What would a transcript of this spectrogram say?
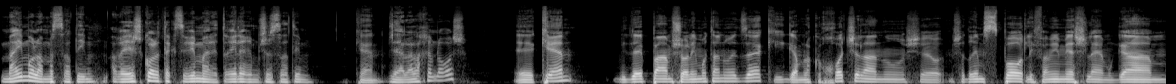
מה עם עולם הסרטים? הרי יש כל התקצירים האלה, טריילרים של סרטים. כן. זה עלה לכם לראש? אה, כן, מדי פעם שואלים אותנו את זה, כי גם לקוחות שלנו שמשדרים ספורט, לפעמים יש להם גם,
